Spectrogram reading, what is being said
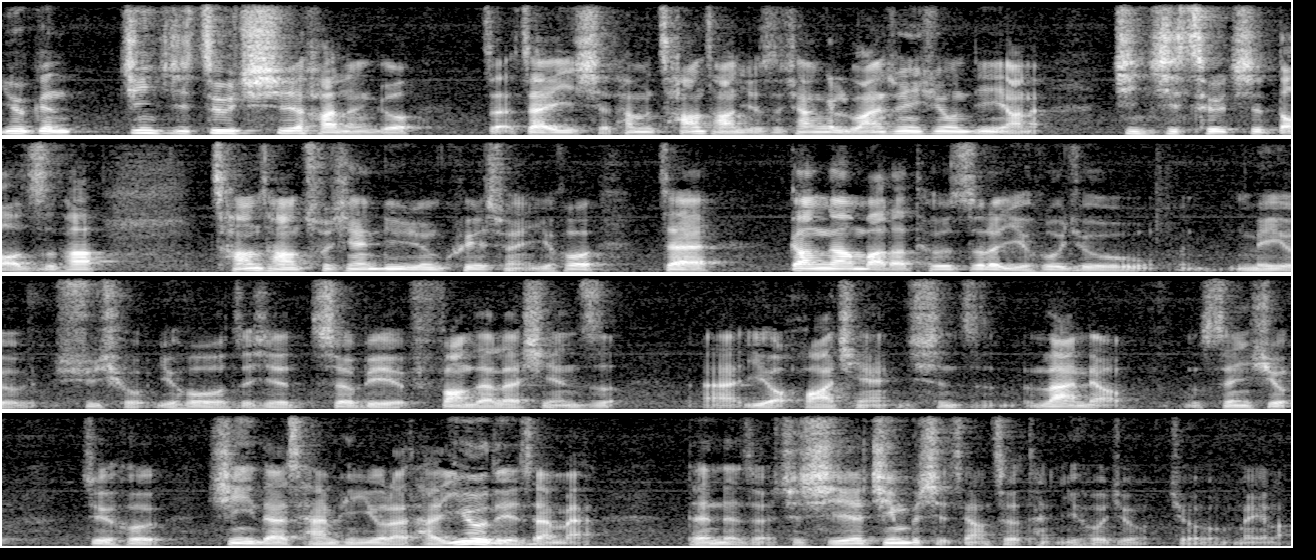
又跟经济周期还能够在在一起。他们常常就是像个孪生兄弟一样的，经济周期导致它常常出现利润亏损。以后在刚刚把它投资了以后就没有需求，以后这些设备放在了闲置，啊，又要花钱，甚至烂掉生锈。最后新一代产品又来，他又得再买。等等，这些企业经不起这样折腾，以后就就没了。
